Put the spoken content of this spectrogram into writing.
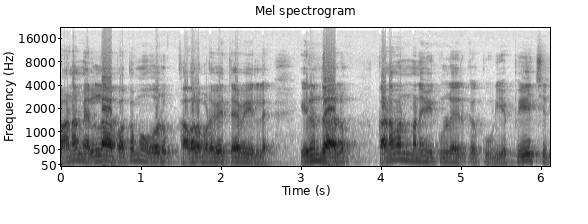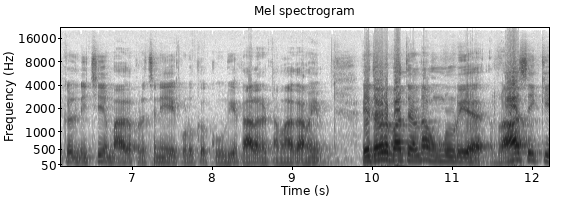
பணம் எல்லா பக்கமும் வரும். கவலைப்படவே தேவையில்லை. இருந்தாலும் கணவன் மனைவிக்குள்ளே இருக்கக்கூடிய பேச்சுக்கள் நிச்சயமாக பிரச்சனையை கொடுக்கக்கூடிய காலகட்டமாக அமையும். இதை தவிர பார்த்தீங்கன்னா உங்களுடைய ராசிக்கு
